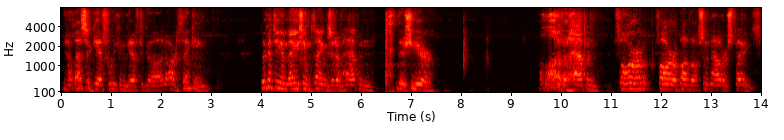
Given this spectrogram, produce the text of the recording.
You know, that's a gift we can give to God, our thinking. Look at the amazing things that have happened this year. A lot of it happened far, far above us in outer space.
